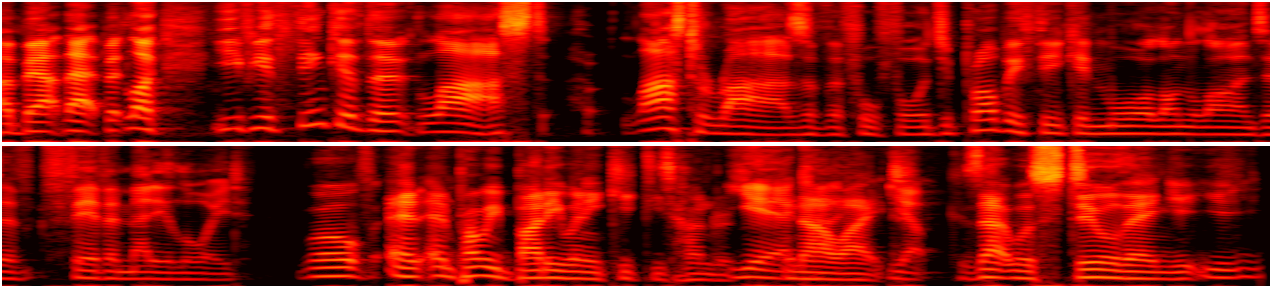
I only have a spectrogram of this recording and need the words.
about that. But like, if you think of the last last hurrahs of the full forwards, you're probably thinking more along the lines of Fev and Matty Lloyd. Well, and, and probably Buddy when he kicked his 100 Yeah, in okay. 08. Yep. Because that was still then, you, you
